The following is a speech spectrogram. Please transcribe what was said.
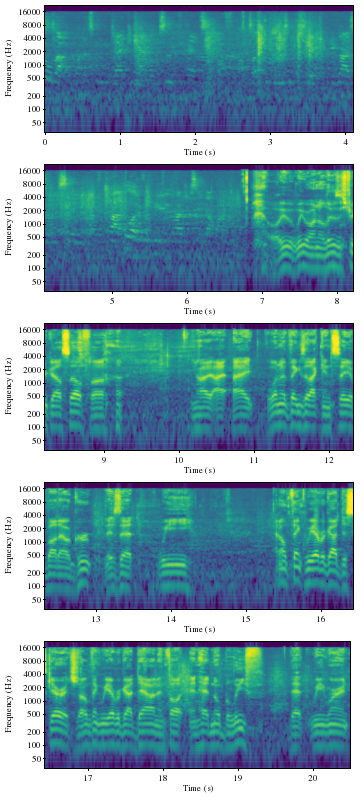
saw that obviously with on such a losing streak, and you guys obviously travel over here. How do you see that one? Well, we, we were on a losing streak ourselves. Uh, you know, I, I, one of the things that I can say about our group is that we, I don't think we ever got discouraged. I don't think we ever got down and thought and had no belief that we weren't,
